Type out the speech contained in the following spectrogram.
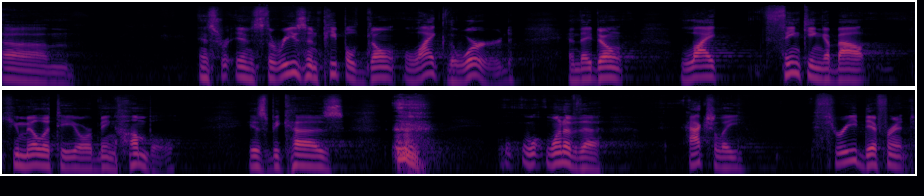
um, and it's, and it's the reason people don't like the word and they don't like thinking about humility or being humble is because one of the actually three different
